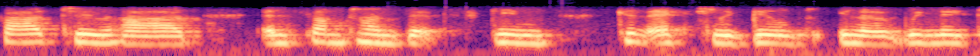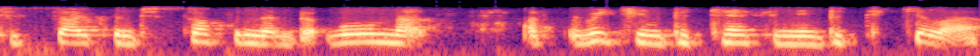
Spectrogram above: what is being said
far too hard, and sometimes that skin can actually build. You know, we need to soak them to soften them, but walnuts rich in potassium in particular.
